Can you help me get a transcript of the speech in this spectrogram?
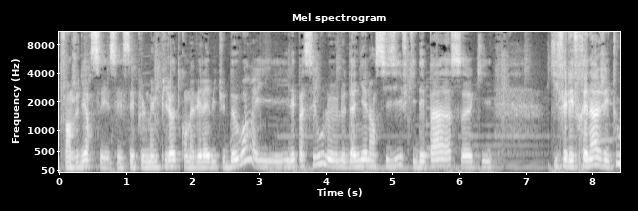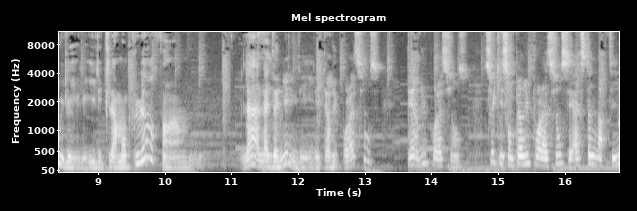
Enfin, je veux dire, c'est plus le même pilote qu'on avait l'habitude de voir. Il, est passé où le, le, Daniel incisif qui dépasse, qui, qui fait les freinages et tout, il est, clairement plus là. Enfin, là, là, Daniel, il est, perdu pour la science. Perdu pour la science. Ceux qui sont perdus pour la science, c'est Aston Martin.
